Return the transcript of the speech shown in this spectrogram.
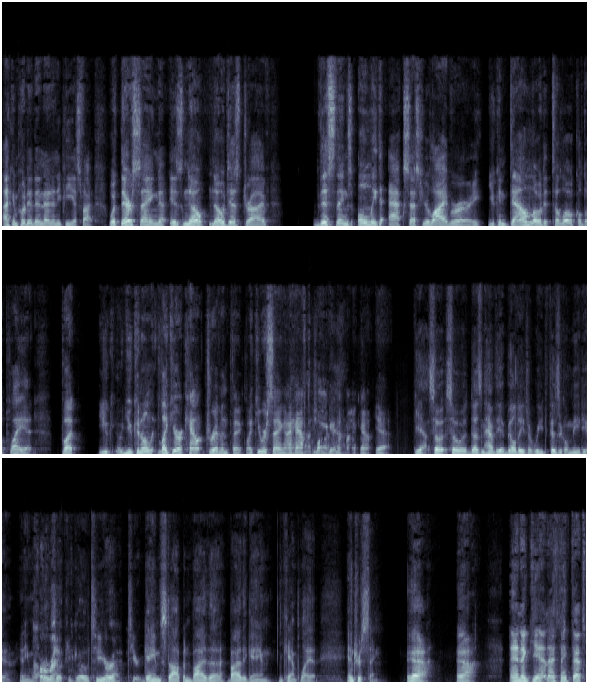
I can put it in at any PS5. What they're saying is no, no disk drive. This thing's only to access your library. You can download it to local to play it, but you you can only like your account driven thing. Like you were saying, I have gotcha. to log in yeah. with my account. Yeah. Yeah, so so it doesn't have the ability to read physical media anymore. Correct. So if you go to your Correct. to your GameStop and buy the buy the game, you can't play it. Interesting. Yeah, yeah. And again, I think that's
